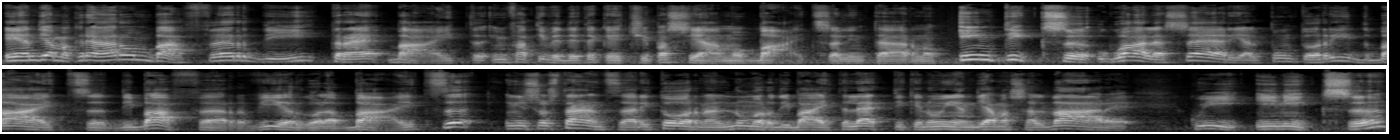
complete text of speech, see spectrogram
e andiamo a creare un buffer di 3 byte. Infatti vedete che ci passiamo bytes all'interno. intx uguale a serial.readBytes di buffer, virgola, bytes. In sostanza ritorna il numero di byte letti che noi andiamo a salvare qui in x.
